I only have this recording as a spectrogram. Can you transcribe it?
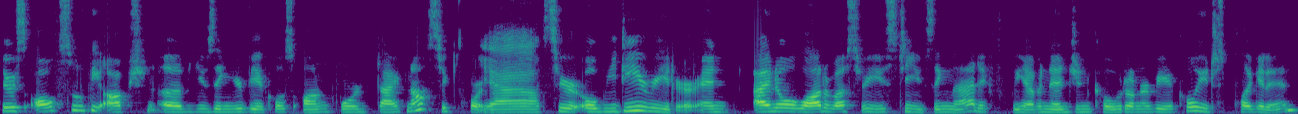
There's also the option of using your vehicle's onboard diagnostic port. Yeah. So your OBD reader, and I know a lot of us are used to using that. If we have an engine code on our vehicle, you just plug it in.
